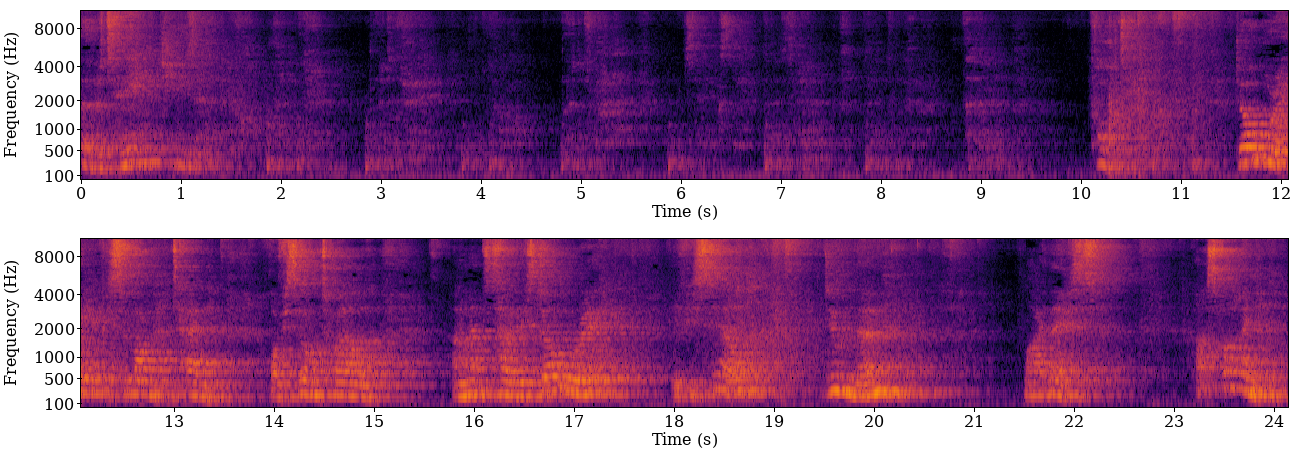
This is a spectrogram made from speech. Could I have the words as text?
Thirty. Jesus. Forty. Don't worry if still on ten or if still on twelve. I meant to tell you this, don't worry if you're still them like this. That's fine.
